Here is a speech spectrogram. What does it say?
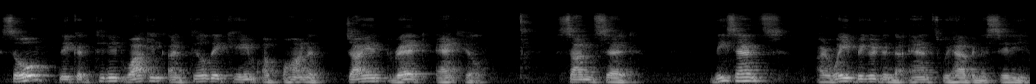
So they continued walking until they came upon a giant red ant hill. Sun said, These ants are way bigger than the ants we have in the city.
